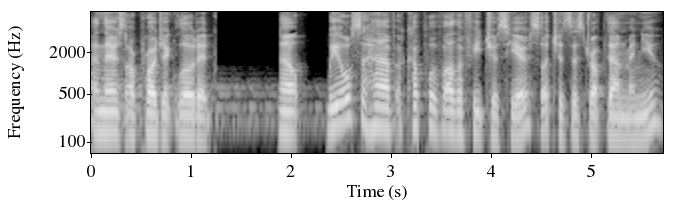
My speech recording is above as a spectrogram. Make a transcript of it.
And there's our project loaded. Now, we also have a couple of other features here, such as this drop-down menu.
